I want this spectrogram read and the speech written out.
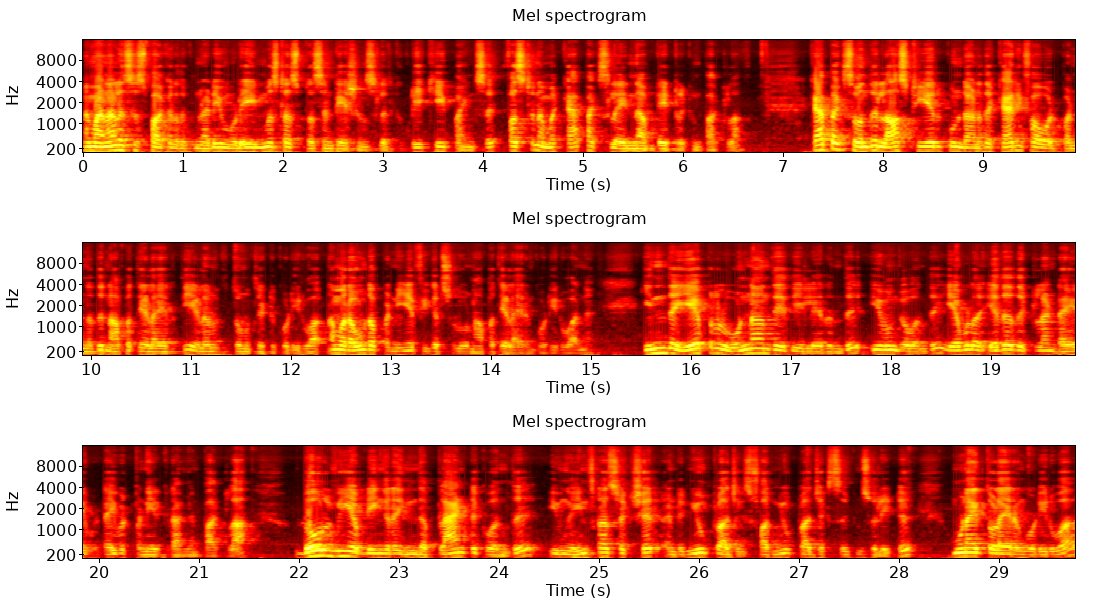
நம்ம அனாலிசிஸ் பார்க்கறதுக்கு முன்னாடி உங்களுடைய இன்வெஸ்டர்ஸ் ப்ரெசன்டேஷன்ஸில் இருக்கக்கூடிய கீ பாயிண்ட்ஸு ஃபஸ்ட்டு நம்ம கேபெக்ஸில் என்ன அப்டேட் இருக்குன்னு பார்க்கலாம். கேபெக்ஸ் வந்து லாஸ்ட் இயருக்கு உண்டானதை கேரி ஃபார்வர்ட் பண்ணது நாற்பத்தேழாயிரத்தி எழுநூத்தி தொண்ணூத்தெட்டு கோடி ரூபா. நம்ம ரவுண்ட் அப் பண்ணியே ஃபிகர் சொல்லுவோம் நாற்பத்தேழாயிரம் கோடி ரூபான்னு. இந்த ஏப்ரல் ஒன்றாம் தேதியிலிருந்து இவங்க வந்து எவ்வளோ எது எதுக்கெல்லாம் டை டைவர்ட் பண்ணியிருக்கிறாங்கன்னு பார்க்கலாம். டோல்வி அப்படிங்கிற இந்த பிளான்ட்டுக்கு வந்து இவங்க infrastructure and new projects for new ப்ராஜெக்ட்ஸுக்குன்னு சொல்லிட்டு மூணாயிரத்தி தொள்ளாயிரம் கோடி ரூபா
